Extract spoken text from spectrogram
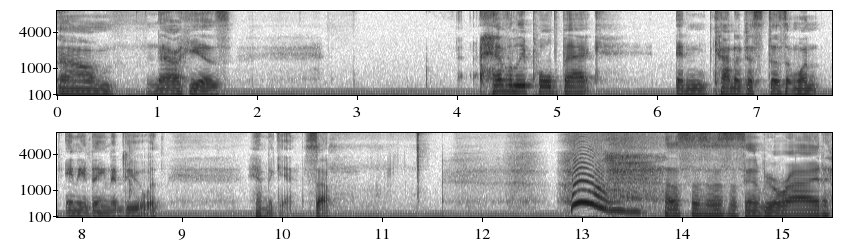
um, now he is heavily pulled back and kind of just doesn't want anything to do with him again. So, this is this is gonna be a ride.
